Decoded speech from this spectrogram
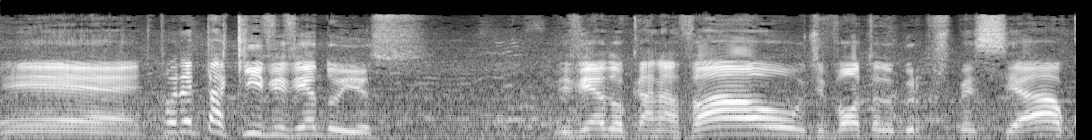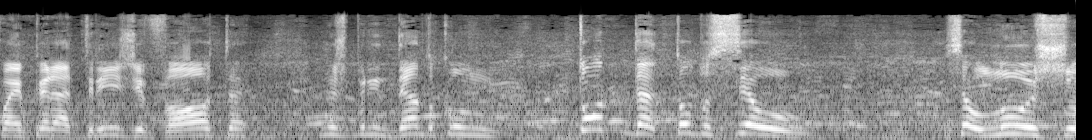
é, de poder estar aqui vivendo isso. Vivendo o carnaval, de volta do grupo especial, com a Imperatriz de volta, nos brindando com toda, todo o seu, seu luxo,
